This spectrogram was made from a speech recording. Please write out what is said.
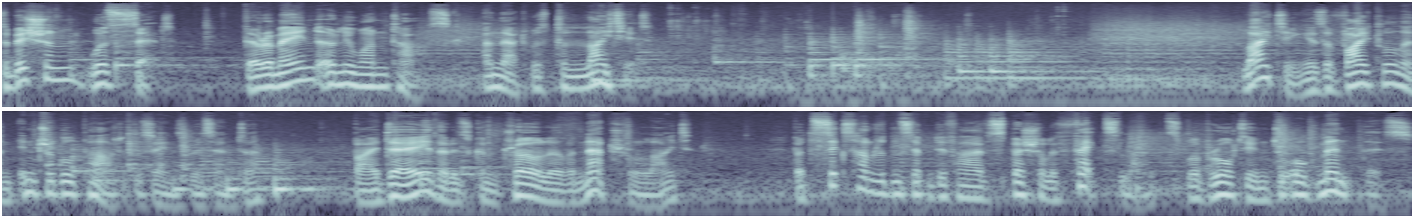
Exhibition was set. There remained only one task, and that was to light it. Lighting is a vital and integral part of the Sainsbury Centre. By day, there is control over natural light, but 675 special effects lights were brought in to augment this.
